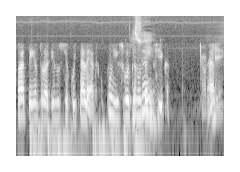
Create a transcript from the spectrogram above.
para dentro ali no circuito elétrico. Com isso você Isso não aí. danifica. Ok.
